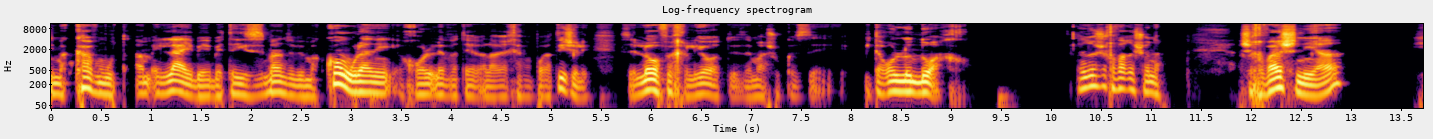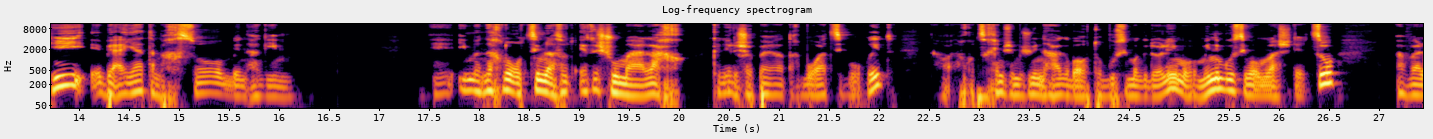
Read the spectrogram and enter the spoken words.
אם הקו מותאם אליי בהיבטי זמן ובמקום, אולי אני יכול לוותר על הרכב הפרטי שלי. זה לא הופך להיות איזה משהו כזה, פתרון לא נוח. זו שכבה ראשונה. השכבה השנייה היא בעיית המחסור בנהגים. אם אנחנו רוצים לעשות איזשהו מהלך כדי לשפר את התחבורה הציבורית, אנחנו צריכים שמישהו ינהג באוטובוסים הגדולים או במיניבוסים או במה שתרצו, אבל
